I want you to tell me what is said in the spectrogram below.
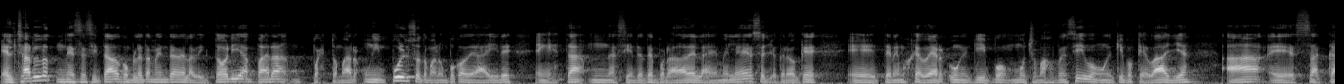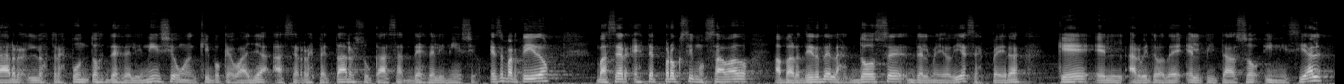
El Charlotte necesitado completamente de la victoria para pues tomar un impulso, tomar un poco de aire en esta naciente temporada de la MLS. Yo creo que eh, tenemos que ver un equipo mucho más ofensivo, un equipo que vaya a eh, sacar los tres puntos desde el inicio, un equipo que vaya a hacer respetar su casa desde el inicio. Ese partido va a ser este próximo sábado a partir de las 12 del mediodía. Se espera que el árbitro dé el pitazo inicial.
